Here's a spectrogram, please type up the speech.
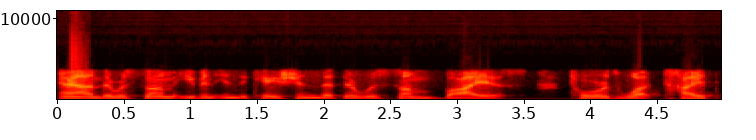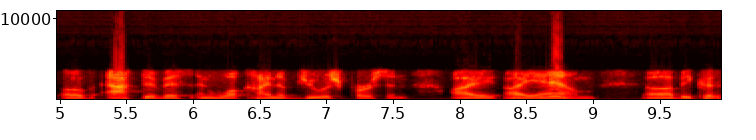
And there was some even indication that there was some bias towards what type of activist and what kind of Jewish person I, I am. Uh, because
